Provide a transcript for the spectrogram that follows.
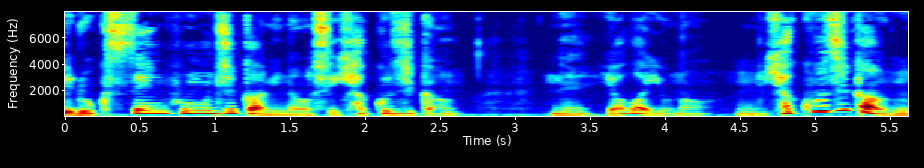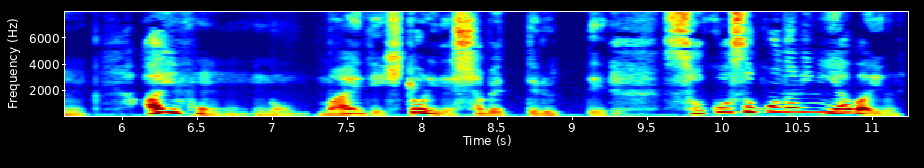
で6000分を時間に直し100時間？ねやばいよな、うん、100時間 iPhone の前で一人で喋ってるってそこそこなりにやばいよね。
